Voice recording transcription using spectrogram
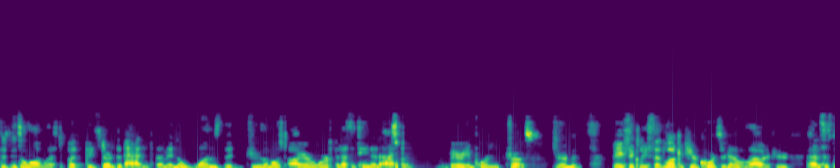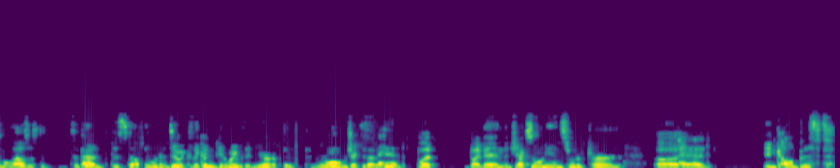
it's a long list, but they started to patent them. And the ones that drew the most ire were phenacetin and aspirin, very important drugs. Germans basically said, look, if your courts are going to allow it, if your patent system allows us to, to patent this stuff, then we're going to do it. Because they couldn't get away with it in Europe. They, they, were all rejected out of hand. But by then, the Jacksonian sort of turn uh, had encompassed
